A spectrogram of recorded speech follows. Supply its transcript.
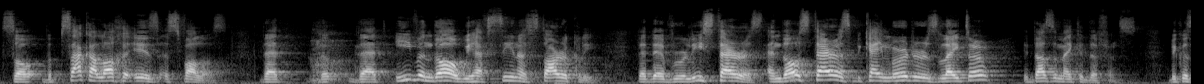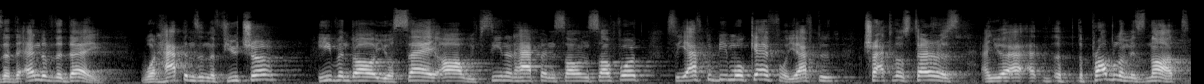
So the psak halacha is as follows: that the, that even though we have seen historically that they've released terrorists and those terrorists became murderers later, it doesn't make a difference because at the end of the day, what happens in the future, even though you'll say, "Oh, we've seen it happen," so on and so forth, so you have to be more careful. You have to track those terrorists, and you, uh, the, the problem is not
